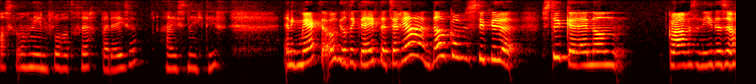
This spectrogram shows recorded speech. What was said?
als ik dat nog niet in de vlog had gezegd, bij deze, hij is negatief. En ik merkte ook dat ik de hele tijd zeg, ja, komen de stukken, stukken. En dan kwamen ze niet en zo.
